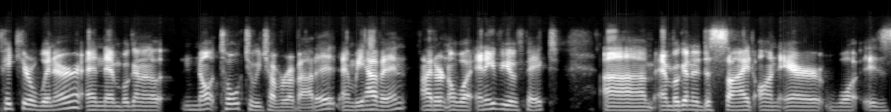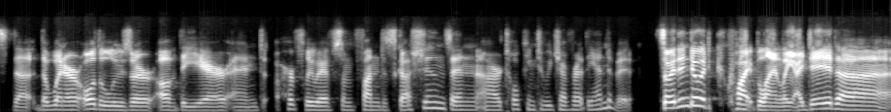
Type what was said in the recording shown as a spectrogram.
pick your winner and then we're going to not talk to each other about it and we haven't i don't know what any of you have picked um, and we're going to decide on air what is the the winner or the loser of the year and hopefully we have some fun discussions and are talking to each other at the end of it. So i didn't do it quite blindly. I did uh,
